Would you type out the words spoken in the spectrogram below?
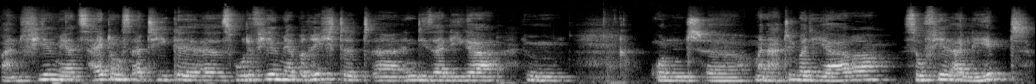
waren viel mehr Zeitungsartikel, äh, es wurde viel mehr berichtet äh, in dieser Liga. Ähm, und äh, man hat über die Jahre so viel erlebt,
